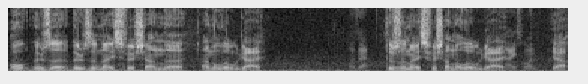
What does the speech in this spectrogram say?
oh, there's a there's a nice fish on the on the little guy. What's that? There's a nice fish on the little guy. Nice one. Yeah.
